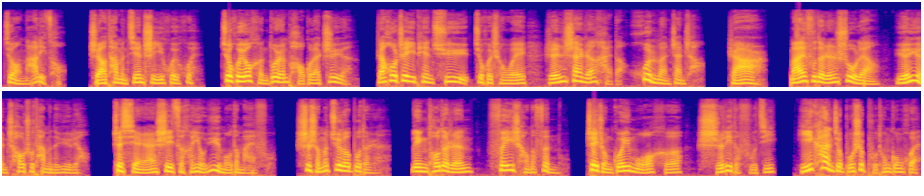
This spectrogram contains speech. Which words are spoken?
就往哪里凑，只要他们坚持一会会，就会有很多人跑过来支援，然后这一片区域就会成为人山人海的混乱战场。然而，埋伏的人数量远远超出他们的预料，这显然是一次很有预谋的埋伏。是什么俱乐部的人？领头的人非常的愤怒，这种规模和实力的伏击，一看就不是普通工会，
